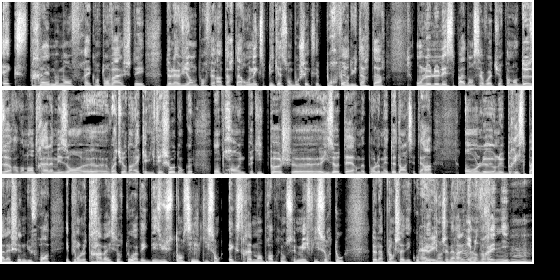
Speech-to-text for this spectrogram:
extrêmement frais. Quand on va acheter de la viande pour faire un tartare, on explique à son boucher que c'est pour faire du tartare. On ne le laisse pas dans sa voiture pendant deux heures avant d'entrer à la maison, euh, voiture dans laquelle il fait chaud. Donc euh, on prend une petite poche euh, isotherme pour le mettre dedans, etc. On, le, on ne brise pas la chaîne du froid et puis on le travaille surtout avec des ustensiles qui sont extrêmement propres et on se méfie surtout de la planche à découper Ah oui. qui en général Mmh. est un vrai nid Mmh.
